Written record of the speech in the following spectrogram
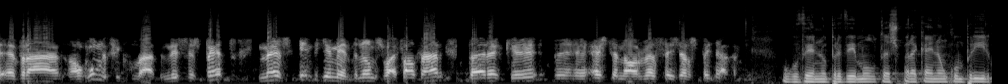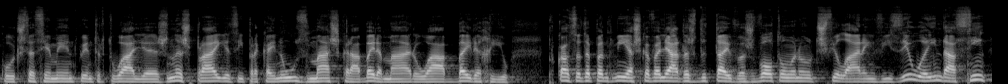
Haverá alguma dificuldade nesse aspecto, mas empenhamento não nos vai faltar para que eh, esta norma seja respeitada. O Governo prevê multas para quem não cumprir com o distanciamento entre toalhas nas praias e para quem não use máscara à beira-mar ou à beira-rio. Por causa da pandemia, as cavalhadas de Teivas voltam a não desfilar em Viseu, ainda assim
